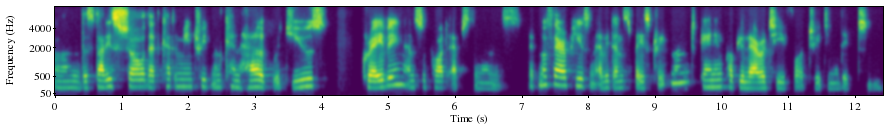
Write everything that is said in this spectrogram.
Um, the studies show that ketamine treatment can help reduce craving and support abstinence. Hypnotherapy is an evidence based treatment gaining popularity for treating addiction.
